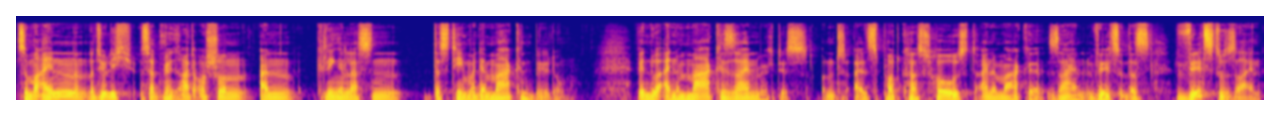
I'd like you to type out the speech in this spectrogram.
Zum einen natürlich, es hat mir gerade auch schon anklingen lassen, das Thema der Markenbildung. Wenn du eine Marke sein möchtest und als Podcast-Host eine Marke sein willst, und das willst du sein,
